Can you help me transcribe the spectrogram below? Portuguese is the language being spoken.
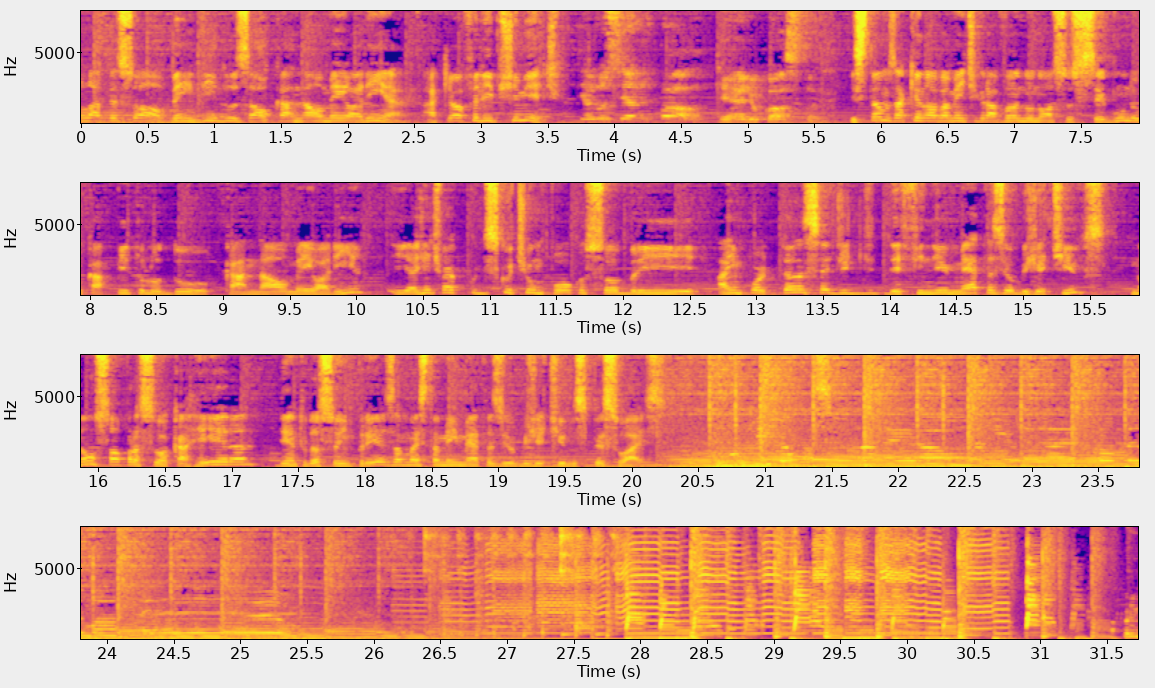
Olá, pessoal, bem-vindos ao canal Meia Horinha. Aqui é o Felipe Schmidt. E é o Luciano de Paula. Que é Hélio Costa. Estamos aqui novamente gravando o nosso segundo capítulo do canal Meia Horinha e a gente vai discutir um pouco sobre a importância de de definir metas e objetivos, não só para a sua carreira, dentro da sua empresa, mas também metas e objetivos pessoais. O que eu faço na meia horinha é problema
